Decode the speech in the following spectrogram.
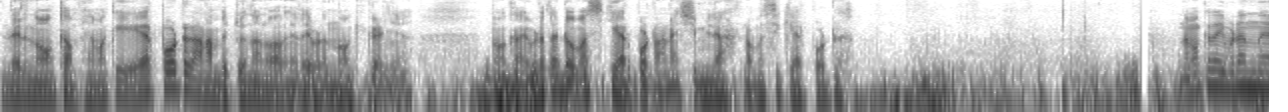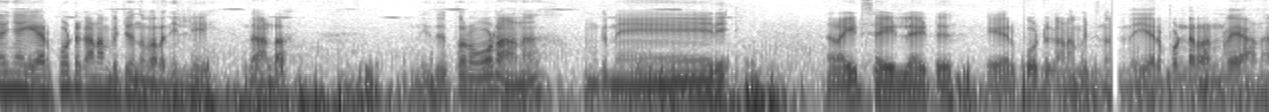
എന്തായാലും നോക്കാം. നമുക്ക് എയർപോർട്ട് കാണാൻ പറ്റുമെന്നാണ് പറഞ്ഞത് ഇവിടെ നോക്കിക്കഴിഞ്ഞാൽ നോക്കാം. ഇവിടുത്തെ ഡൊമസ്റ്റിക് എയർപോർട്ടാണ് ഷിംല ഡൊമസ്റ്റിക് എയർപോർട്ട് നമുക്കത് ഇവിടെ നിന്ന് കഴിഞ്ഞാൽ എയർപോർട്ട് കാണാൻ പറ്റുമെന്ന് പറഞ്ഞില്ലേ? ഇതാണ്ട. ഇതിപ്പോൾ റോഡാണ് നമുക്ക് നേരെ റൈറ്റ് സൈഡിലായിട്ട് എയർപോർട്ട് കാണാൻ പറ്റുന്നുണ്ട്. എയർപോർട്ടിന്റെ റൺവേ ആണ്.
